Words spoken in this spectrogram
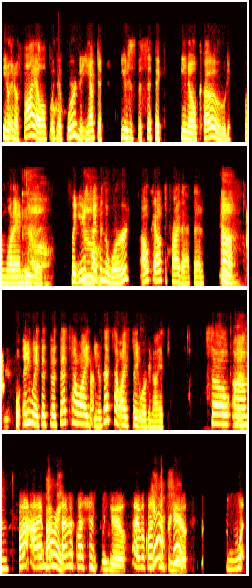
you know, in a file with a word in it, you have to use a specific, you know, code from what I understood. No, but you just no. type in the word. Okay, I'll have to try that then. Yeah. Huh. Well, anyway, but, but that's how I, you know, that's how I stay organized. So, um, I, have, all right. I have a question for you. I have a question yeah, for sure. you. What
